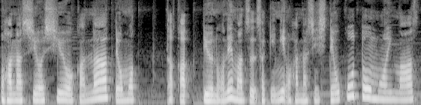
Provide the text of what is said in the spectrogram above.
お話をしようかなって思ったかっていうのをね、まず先にお話ししておこうと思います。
